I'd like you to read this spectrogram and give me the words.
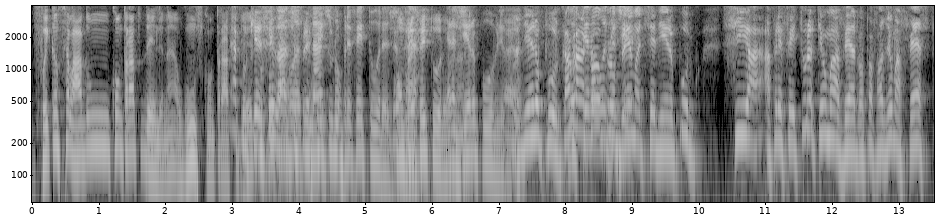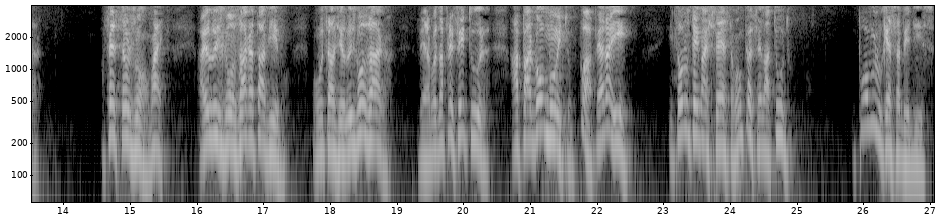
foi cancelado um contrato dele, né? Alguns contratos é porque, dele. sei lá, se o prefeito com prefeituras. Com prefeituras. Era né? dinheiro público. Era dinheiro público. Agora, Você qual é o problema dinheiro... de ser dinheiro público? Se a, a prefeitura tem uma verba para fazer uma festa, a festa São João, vai. Aí o Luiz Gonzaga tá vivo. Vamos trazer o Luiz Gonzaga. Verba da prefeitura. Apagou muito. Pô, peraí. Então não tem mais festa, vamos cancelar tudo? O povo não quer saber disso.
